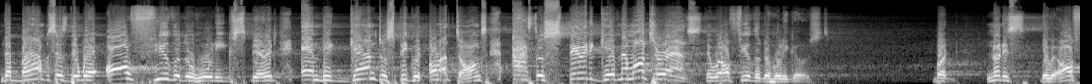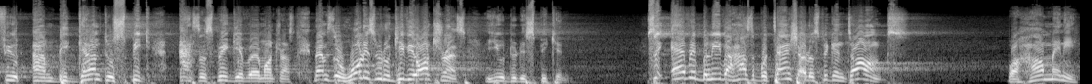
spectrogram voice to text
the Bible says they were all filled with the Holy Spirit and began to speak with other tongues as the Spirit gave them utterance. They were all filled with the Holy Ghost. But notice they were all filled and began to speak as the Spirit gave them utterance. That means the Holy Spirit will give you utterance, you do the speaking. See, every believer has the potential to speak in tongues. But how many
